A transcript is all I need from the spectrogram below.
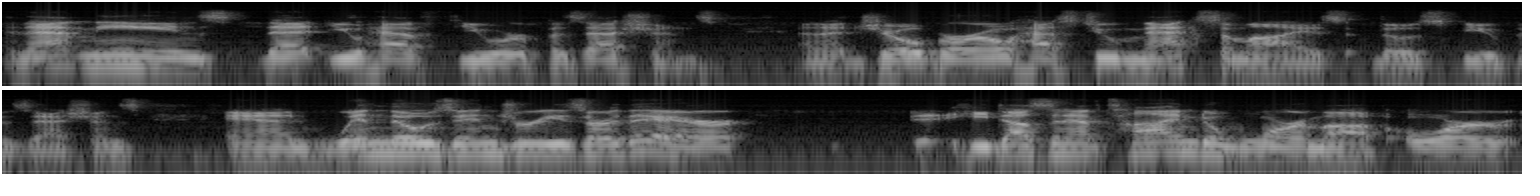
And that means that you have fewer possessions and that Joe Burrow has to maximize those few possessions. And when those injuries are there, he doesn't have time to warm up or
